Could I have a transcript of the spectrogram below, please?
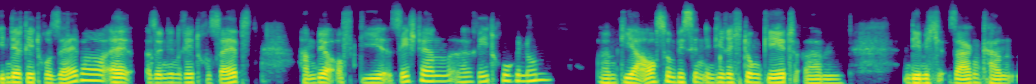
in der Retro selber, äh, also in den Retro selbst, haben wir oft die Seestern-Retro genommen, ähm, die ja auch so ein bisschen in die Richtung geht, ähm, indem ich sagen kann,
